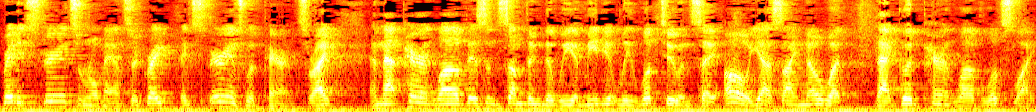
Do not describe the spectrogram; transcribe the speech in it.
great experience in romance, or great experience with parents, right? And that parent love isn't something that we immediately look to and say, oh, yes, I know what that good parent love looks like.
